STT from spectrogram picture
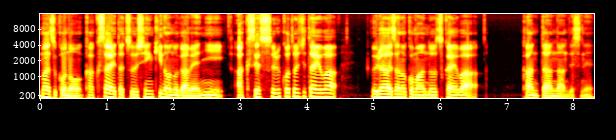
まずこの隠された通信機能の画面にアクセスすること自体は裏技のコマンドを使えば簡単なんですね。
